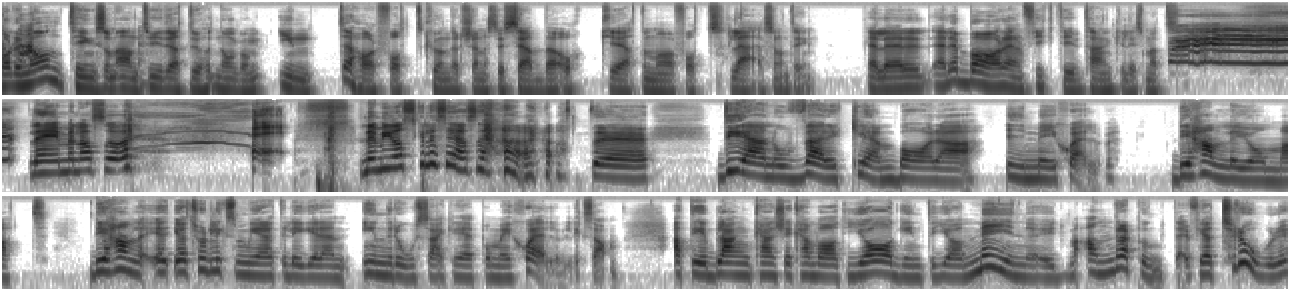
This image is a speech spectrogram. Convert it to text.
har du någonting som antyder att du någon gång inte har fått kunder att känna sig sedda och att de har fått lära sig någonting? Eller är det bara en fiktiv tanke? Liksom att, Nej, men alltså... Nej, men jag skulle säga så här att eh, det är nog verkligen bara i mig själv. Det handlar ju om att... Det handlar, jag, jag tror liksom mer att det ligger en inre osäkerhet på mig själv. Liksom. Att det ibland kanske kan vara att jag inte gör mig nöjd med andra punkter. För jag tror,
